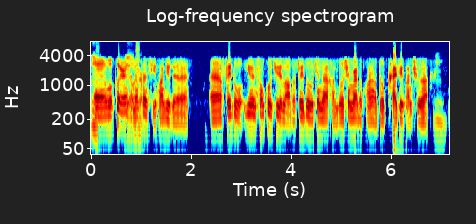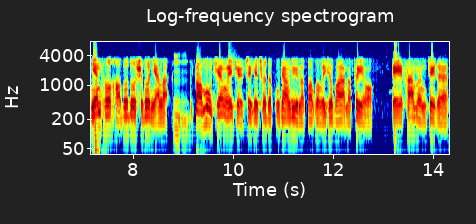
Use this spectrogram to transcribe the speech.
嗯呃，我个人可能更喜欢这个呃飞度，因为从过去老的飞度，现在很多身边的朋友都开这款车，嗯年头好多都十多年了。嗯嗯到目前为止，这些车的故障率了，包括维修保养的费用，给他们这个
